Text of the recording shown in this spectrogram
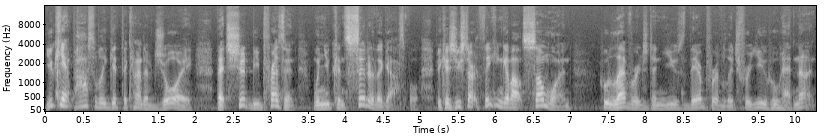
You can't possibly get the kind of joy that should be present when you consider the gospel because you start thinking about someone who leveraged and used their privilege for you who had none.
